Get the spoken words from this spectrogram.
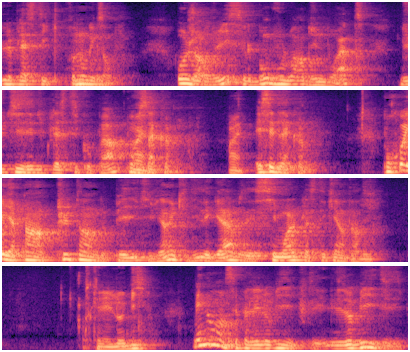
le plastique, prenons Mm. l'exemple. Aujourd'hui, c'est le bon vouloir d'une boîte d'utiliser du plastique ou pas pour Ouais. sa com. Ouais. Et c'est de la com. Pourquoi il n'y a pas un putain de pays qui vient et qui dit, les gars, vous avez six mois, le plastique est interdit? Parce que les lobbies. Mais non, c'est pas les lobbies. Les, lobbies,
